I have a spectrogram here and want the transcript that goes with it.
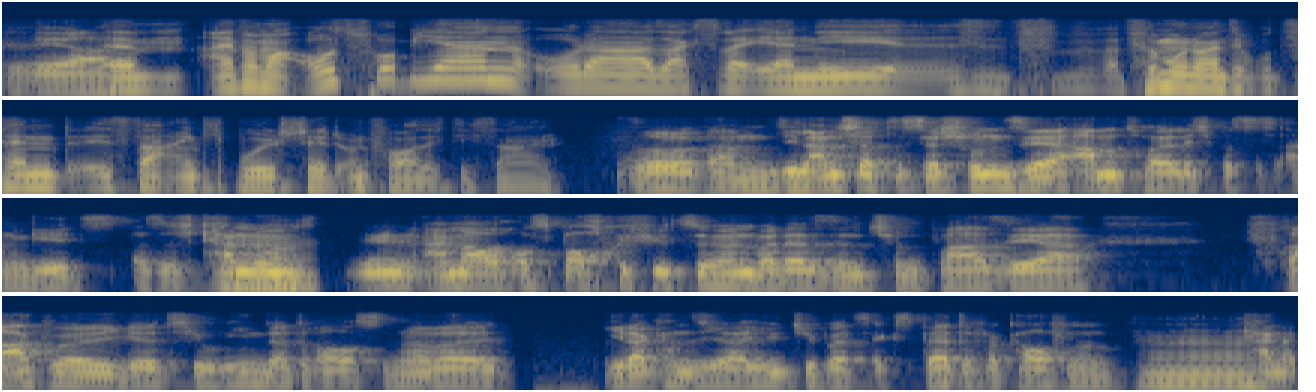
Ja. Ähm, einfach mal ausprobieren oder sagst du da eher, nee, 95% ist da eigentlich Bullshit und vorsichtig sein? Also ähm, die Landschaft ist ja schon sehr abenteuerlich, was das angeht. Also ich kann mhm. nur empfehlen, einmal auch aus Bauchgefühl zu hören, weil da sind schon ein paar sehr fragwürdige Theorien da draußen, ne? weil jeder kann sich ja YouTube als Experte verkaufen und mhm. keiner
